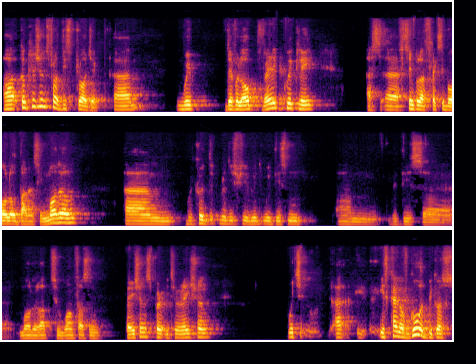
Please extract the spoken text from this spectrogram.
Uh, conclusions for this project. Um, we developed very quickly a, a simple and flexible load balancing model. Um, we could redistribute with this um, with this uh, model up to 1,000 patients per iteration, which uh, is kind of good because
